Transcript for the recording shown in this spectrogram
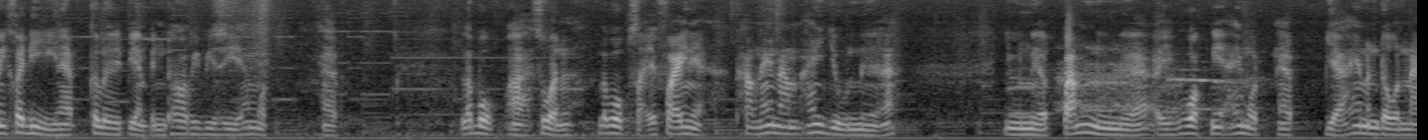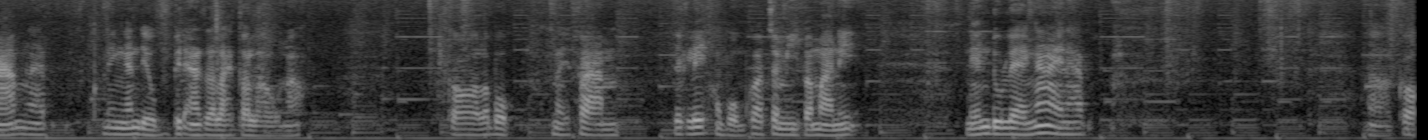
ไม่ค่อยดีนะครับ ก็เลยเปลี่ยนเป็นท่อ PVC ทั้งหมดนะครับ ระบบอ่าส่วนระบบสายไฟเนี่ยทำแนะนำให้อยู่เหนือ อยู่เหนือปั๊มเหนือไอ้พวกเนี้ยให้หมดนะครับ อย่าให้มันโดนน้ำนะครับไม่งั้นเดี๋ยวเป็นอันตรายต่อเราเนาะก็ระบบในฟาร์มเล็กๆของผมก็จะมีประมาณนี้ เน้นดูแลง่ายนะครับก็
